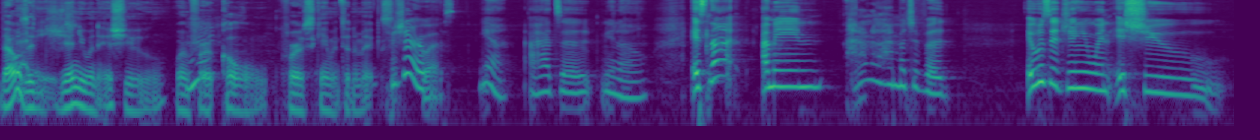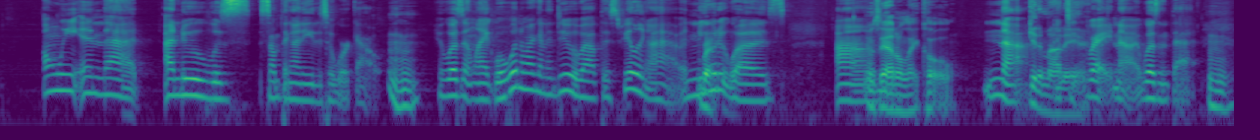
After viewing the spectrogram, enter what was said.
That was That a age. genuine issue when Mhm. fir- cole first came into the mix For sure it was. Yeah. I had to, you know, it's not, I mean, I don't know how much of a, it was a genuine issue only in that I knew it was something I needed to work out. mm-hmm. It wasn't like, well, what am I going to do about this feeling I have? I knew Right. what it was. Um, i was i don't like cole nah. Get him out of here. Right. No, it wasn't that. Mhm.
